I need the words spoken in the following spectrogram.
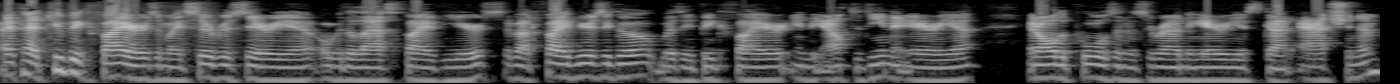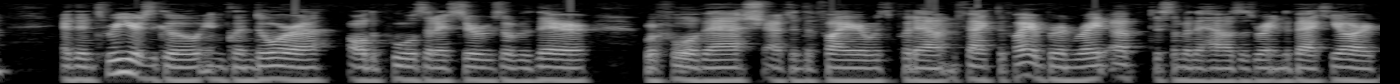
I've had two big fires in my service area over the last five years. About five years ago was a big fire in the Altadena area, and all the pools in the surrounding areas got ash in them. And then three years ago in Glendora, all the pools that I service over there were full of ash after the fire was put out. In fact, the fire burned right up to some of the houses right in the backyard.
